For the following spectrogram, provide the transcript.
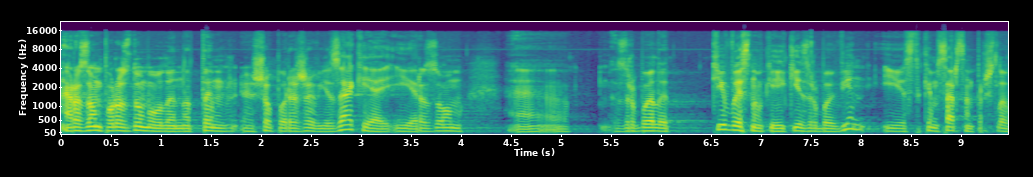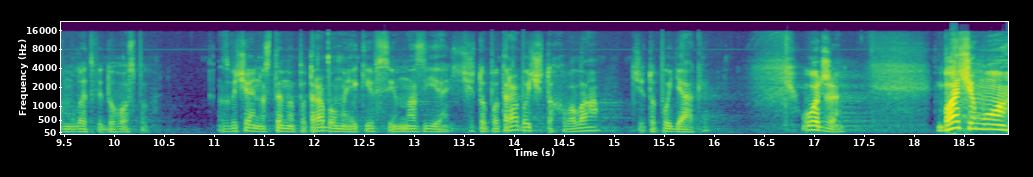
разом пороздумували над тим, що пережив Єзекія, і разом е, зробили ті висновки, які зробив він, і з таким серцем прийшли в молитві до Господа. Звичайно, з тими потребами, які всі в нас є. Чи то потреби, чи то хвала, чи то подяки. Отже, бачимо,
